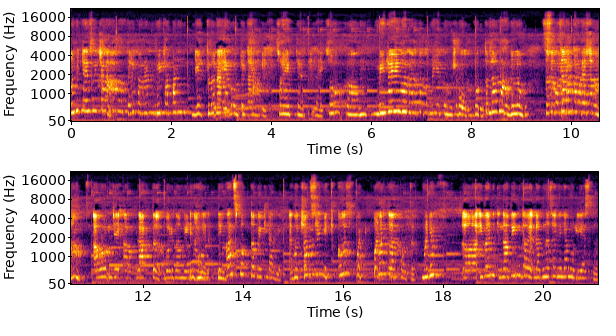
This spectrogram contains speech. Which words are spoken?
हा, मी तेच विचारलं होते कारण मीठ आपण घेतलं नाही बहुतेक. साहित्यात. सो मीठही न घालता तुम्ही हे करू शकता हो. फक्त ना लागलं तर हा. म्हणजे लागतं बडगं मीठ घालायला तेव्हाच फक्त मीठ लागेल इतकं पटपट होतं म्हणजे इवन नवीन लग्न झालेल्या मुली असतात.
